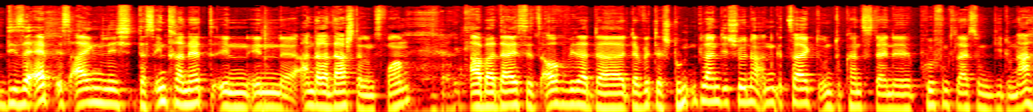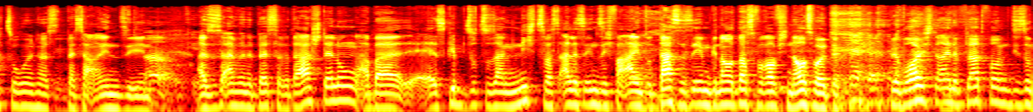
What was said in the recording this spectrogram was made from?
diese App ist eigentlich das Intranet in, in äh, anderer Darstellungsform. Aber da ist jetzt auch wieder, da, da wird der Stundenplan dir schöner angezeigt und du kannst deine Prüfungsleistungen, die du nachzuholen hast, mhm. besser einsehen. Ah, okay. Also es ist einfach eine bessere Darstellung, aber es gibt sozusagen nichts, was alles in sich vereint. Und das ist eben genau das, worauf ich hinaus wollte. Wir bräuchten eine Plattform, die so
